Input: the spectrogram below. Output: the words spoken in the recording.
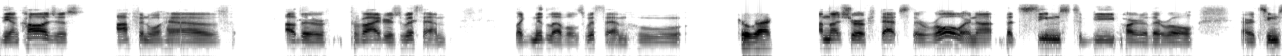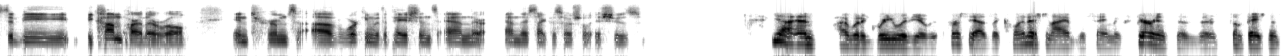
the oncologist often will have other providers with them, like mid levels with them, who correct. I'm not sure if that's their role or not, but mm. seems to be part of their role, or it seems to be become part of their role in terms of working with the patients and their and their psychosocial issues. Yeah, and I would agree with you. Firstly, as a clinician, I have the same experiences. There's some patients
